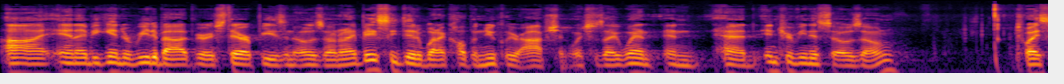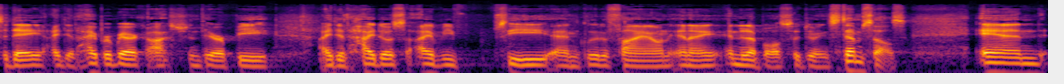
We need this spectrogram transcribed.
Uh, and I began to read about various therapies and ozone. And I basically did what I call the nuclear option, which is I went and had intravenous ozone twice a day. I did hyperbaric oxygen therapy. I did high dose IVC and glutathione, and I ended up also doing stem cells. And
